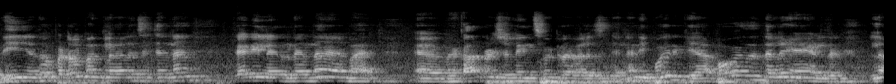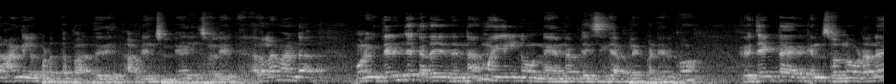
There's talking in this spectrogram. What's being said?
நீ ஏதோ பெட்ரோல் பங்க்ல வேலை செஞ்சேன்னா ரேடியில இருந்தேன்னா கார்பரேஷன்ல இன்ஸ்பெக்டரா வேலை செஞ்சேன்னா நீ போயிருக்கியா? போகாததெல்லாம் ஏன் எழுது இல்ல ஆங்கில படத்தை பார்த்து அப்படின்னு சொல்லி சொல்லியிருக்கேன் அதெல்லாம் வேண்டாம். உனக்கு தெரிஞ்ச கதை எதுன்னா மயில்னு ஒன்று என்எஃப்டிசிக்கு அப்ளை பண்ணியிருக்கோம். ரிஜெக்ட் ஆயிருக்குன்னு சொன்ன உடனே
